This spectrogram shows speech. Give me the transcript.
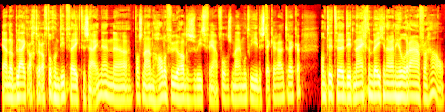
Ja, en dat blijkt achteraf toch een deepfake te zijn. En uh, pas na een half uur hadden ze zoiets van ja, volgens mij moeten we hier de stekker uittrekken. Want dit, uh, dit neigt een beetje naar een heel raar verhaal.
